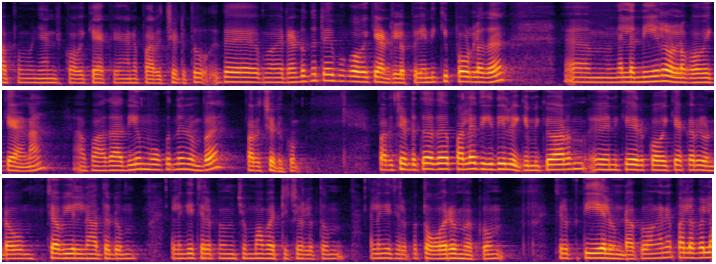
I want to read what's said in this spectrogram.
അപ്പം ഞാൻ കോവയ്ക്കൊക്കെ അങ്ങനെ പറിച്ചെടുത്തു. ഇത് രണ്ടുമൂന്ന് ടൈപ്പ് കോവയ്ക്ക ഇപ്പോൾ എനിക്കിപ്പോൾ ഉള്ളത് നല്ല നീളമുള്ള കോവയ്ക്കയാണ്. അപ്പോൾ അത് അധികം മൂക്കുന്നതിന് മുമ്പ് പറിച്ചെടുക്കും. പറിച്ചെടുത്ത് അത് പല രീതിയിൽ വയ്ക്കും. മിക്കവാറും എനിക്ക് കോവയ്ക്കക്കറി ഉണ്ടാവും ചവിയലിനകത്തിടും അല്ലെങ്കിൽ ചിലപ്പം ചുമ്മാ പറ്റിച്ചെളുത്തും അല്ലെങ്കിൽ ചിലപ്പോൾ തോരൻ വെക്കും ചിലപ്പോൾ തീയലുണ്ടാക്കും അങ്ങനെ പല പല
